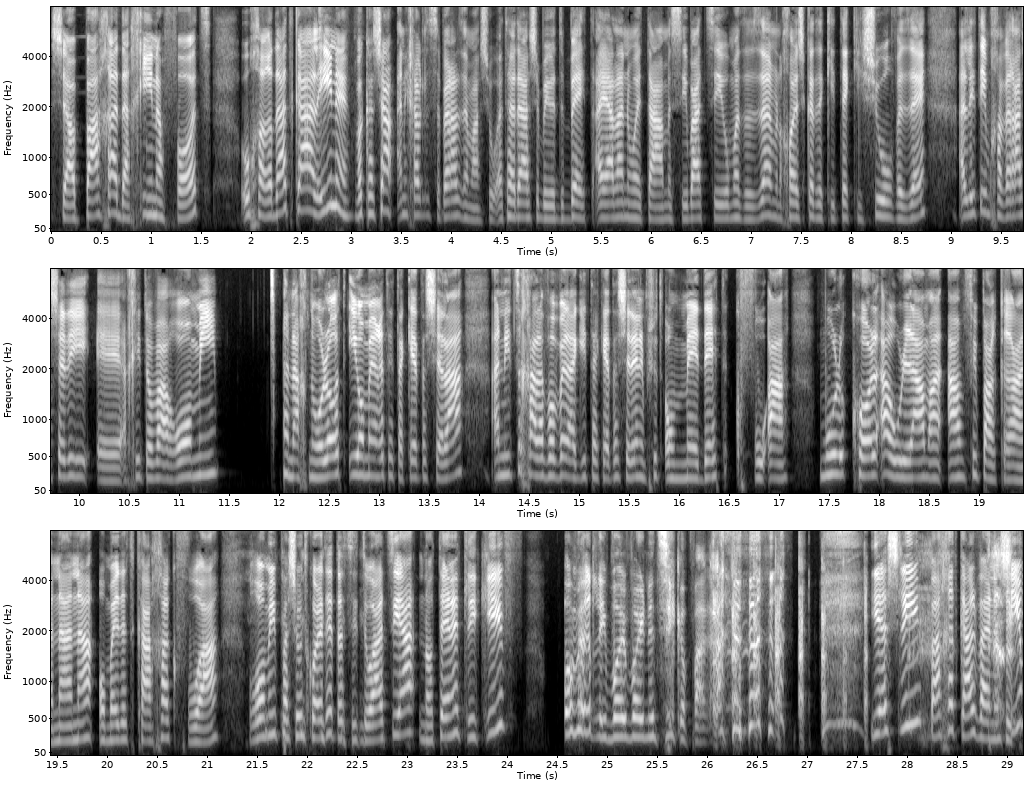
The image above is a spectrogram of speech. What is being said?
שהפחד הכי נפוץ הוא חרדת קהל. הנה, בבקשה, אני חייבת לספר על זה משהו. אתה יודע שבי"ב היה לנו את המסיבת סיום הזה, זה, ונכון, יש כזה קטעי קישור וזה. עליתי עם חברה שלי, אה, הכי טובה, רומי. אנחנו עולות, היא אומרת את הקטע שלה, אני צריכה לבוא ולהגיד את הקטע שלי, אני פשוט עומדת קפואה מול כל האולם האמפי פארק רעננה, עומדת ככה קפואה, רומי פשוט קולטת את הסיטואציה, נותנת לי כיף, אומרת לי, בואי בואי נצא כפרה. יש לי פחד קהל, ואנשים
